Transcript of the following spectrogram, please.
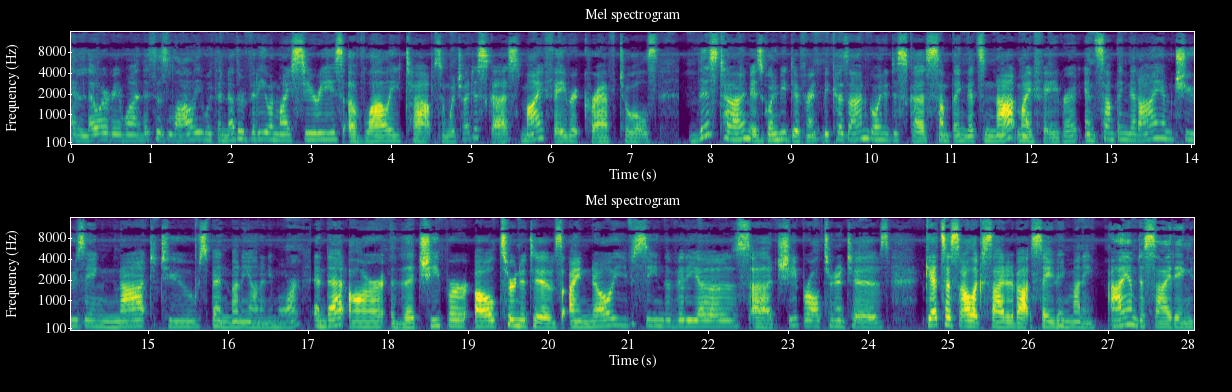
Hello everyone, this is Lolly with another video in my series of Lolly Tops in which I discuss my favorite craft tools. This time is going to be different because I'm going to discuss something that's not my favorite and something that I am choosing not to spend money on anymore, and that are the cheaper alternatives. I know you've seen the videos, uh, cheaper alternatives gets us all excited about saving money. I am deciding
